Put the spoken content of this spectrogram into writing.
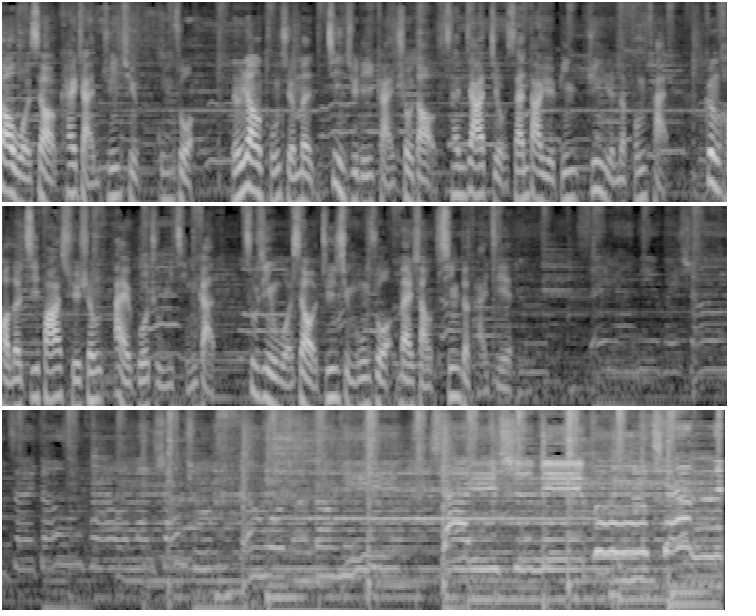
到我校开展军训工作，能让同学们近距离感受到参加九三大阅兵军人的风采，更好地激发学生爱国主义情感，促进我校军训工作迈上新的台阶。补欠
